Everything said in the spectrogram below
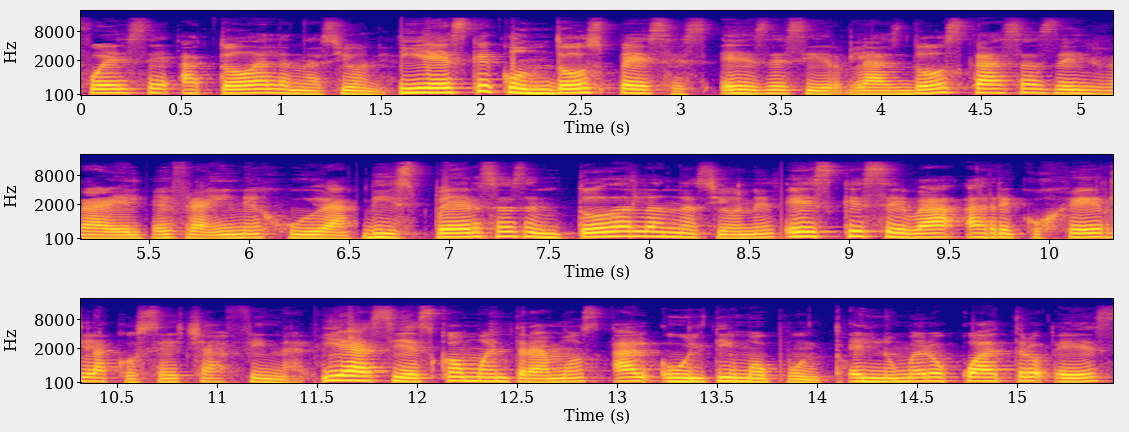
fuese a todas las naciones. Y es que con dos peces, es decir, las dos casas de Israel, Efraín y Judá, dispersas en todas las naciones, es que se va a recoger la cosecha final. Y así es como entramos al último punto. El número cuatro es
